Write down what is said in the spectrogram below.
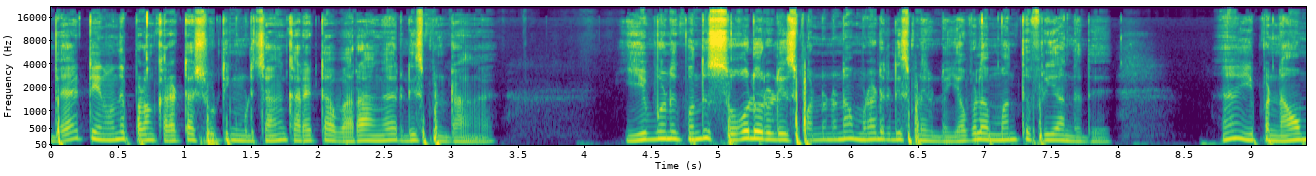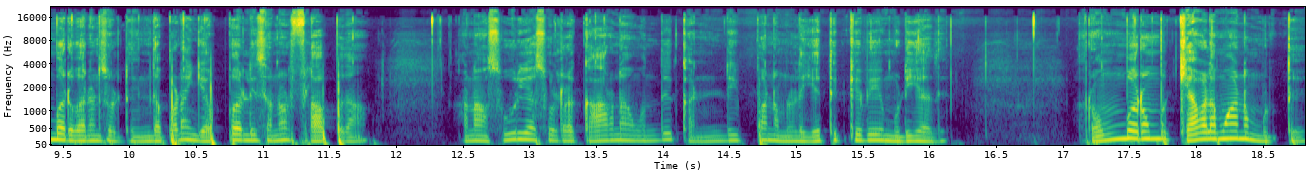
வேட்டியன் வந்து படம் கரெக்டாக ஷூட்டிங் முடித்தாங்க கரெக்டாக வராங்க ரிலீஸ் பண்ணுறாங்க இவனுக்கு வந்து சோலோ ரிலீஸ் பண்ணணுன்னா முன்னாடி ரிலீஸ் பண்ணிக்கணும் எவ்வளோ மந்த் ஃப்ரீயாக இருந்தது? இப்போ நவம்பர் வரேன்னு சொல்லிட்டு. இந்த படம் எப்போ ரிலீஸ் ஆனாலும் ஃப்ளாப் தான். ஆனால் சூர்யா சொல்கிற காரணம் வந்து கண்டிப்பாக நம்மளால் ஏற்றுக்கவே முடியாது. ரொம்ப ரொம்ப கேவலமான முட்டு.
